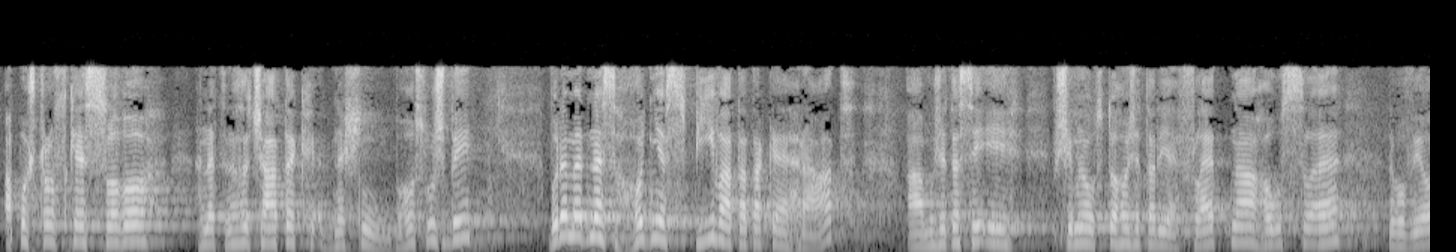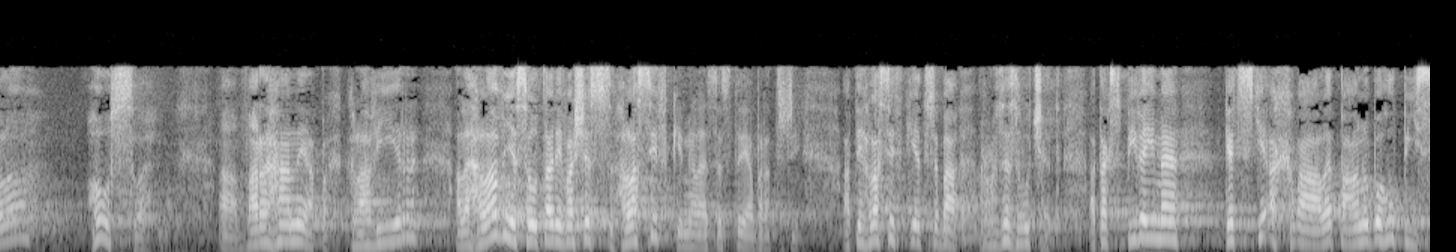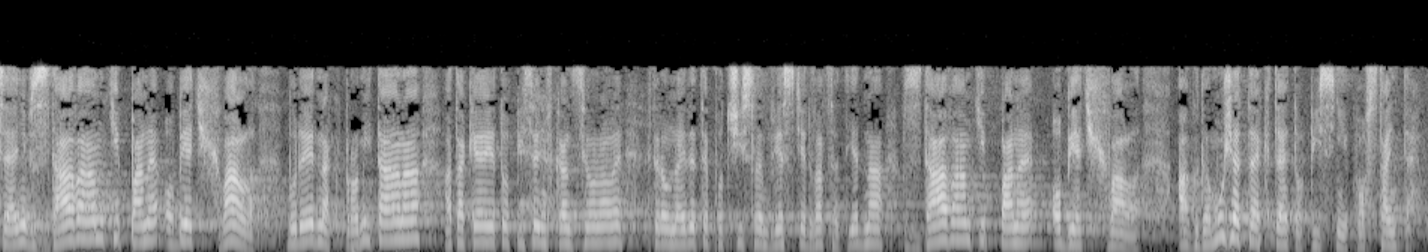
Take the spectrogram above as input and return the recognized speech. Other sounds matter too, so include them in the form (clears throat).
apoštolské slovo hned na začátek dnešní bohoslužby. Budeme dnes hodně zpívat a také hrát a můžete si i všimnout toho, že tady je flétna, housle nebo viola? Housle. A varhany a pak klavír, ale hlavně jsou tady vaše hlasivky, milé sestry a bratři. A ty hlasivky je třeba rozezvučet. A tak zpívejme ke cti a chvále Pánu Bohu píseň Vzdávám ti, pane, oběť chval. Bude jednak promítána a také je to píseň v kancionale, kterou najdete pod číslem 221. Vzdávám ti, pane, oběť chval. A kdo můžete k této písni, povstaňte.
